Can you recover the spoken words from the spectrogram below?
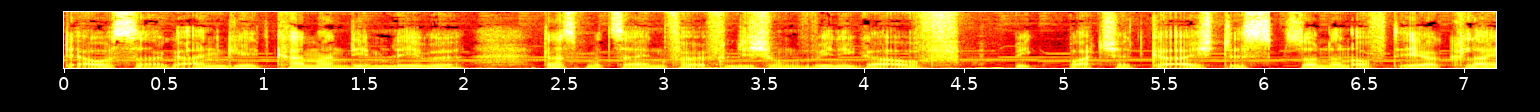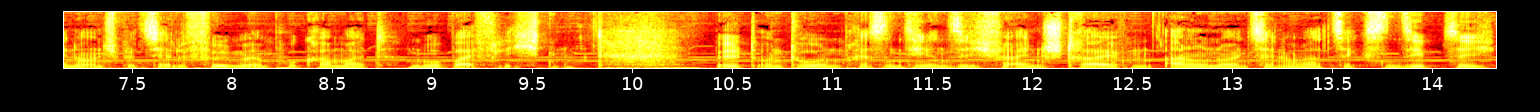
der Aussage angeht, kann man dem Label, das mit seinen Veröffentlichungen weniger auf Big Budget geeicht ist, sondern oft eher kleine und spezielle Filme im Programm hat, nur beipflichten. Bild und Ton präsentieren sich für einen Streifen anno 1976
